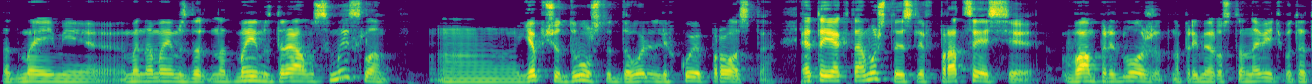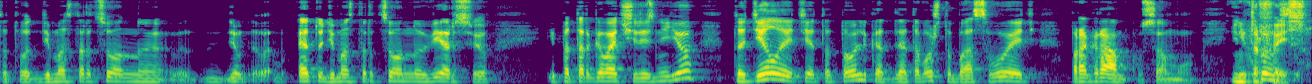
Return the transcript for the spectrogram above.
над, моими, над, моим, над моим здравым смыслом я почему-то думал, что это довольно легко и просто. Это я к тому, что если в процессе вам предложат, например, установить вот этот вот демонстрационную, эту демонстрационную версию и поторговать через нее, то делайте это только для того, чтобы освоить программку саму. Интерфейс.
